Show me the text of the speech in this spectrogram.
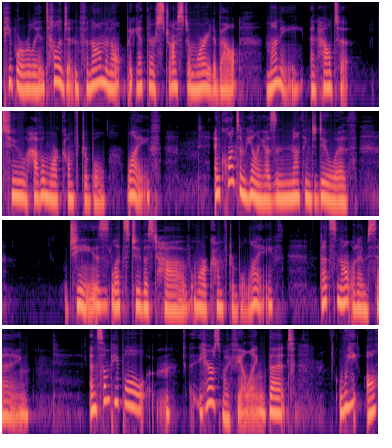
people are really intelligent and phenomenal, but yet they're stressed and worried about money and how to to have a more comfortable life. And quantum healing has nothing to do with geez, let's do this to have a more comfortable life. That's not what I'm saying. And some people, here's my feeling that we all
